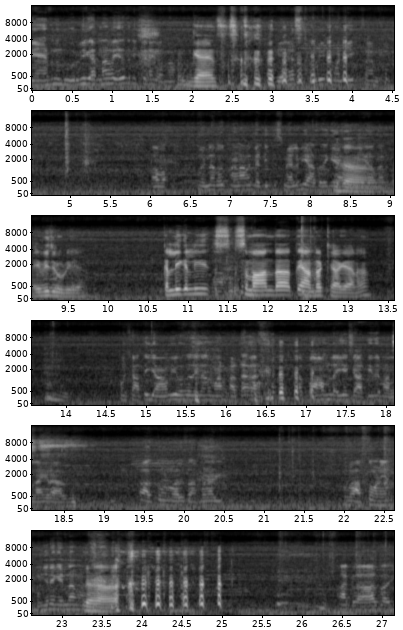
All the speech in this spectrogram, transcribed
ਗੈਸ ਨੂੰ ਦੂਰ ਵੀ ਕਰਨਾ ਵਾ ਇਹਦੇ ਤਰੀਕੇ ਨਾਲ ਕਰਨਾ। ਗੈਸ ਗੈਸ ਪੂਰੀ 20% ਆਵਾ ਕੋਈ ਨਾ ਕੋਈ ਖਾਣਾ ਵਾ ਗੱਡੀ 'ਚ ਸਮੈਲ ਵੀ ਆ ਸਕਦੀ ਗੈਸ ਦੀ ਹਾਂ ਆਉਂਦਾ ਇਹ ਵੀ ਜ਼ਰੂਰੀ ਹੈ ਕੱਲੀ ਕੱਲੀ ਸ- ਸਮਾਨ ਦਾ ਧਿਆਨ ਰੱਖਿਆ ਗਿਆ ਨਾ। ਹੁਣ ਛਾਤੀ ਜਾਮ ਵੀ ਹੋ ਸਕਦੀ ਨਾ ਸਮਾਨ ਖਾਦਾ ਵਾ। ਬਾਮ ਲਈਏ ਛਾਤੀ ਤੇ ਮਰ ਲਾਂਗੇ ਰਾਤ ਨੂੰ। ਹੱਥ ਧੋਣ ਵਾਲੇ ਸਾਬਣ ਆ ਜੀ। ਹੁਣ ਹੱਥ ਧੋਣੇ ਮੁੰਜੇ ਨੇ ਕਹਿਣਾ ਵਾ। ਹਾਂ। ਆ ਗਲਾਸ ਆ ਜੀ।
